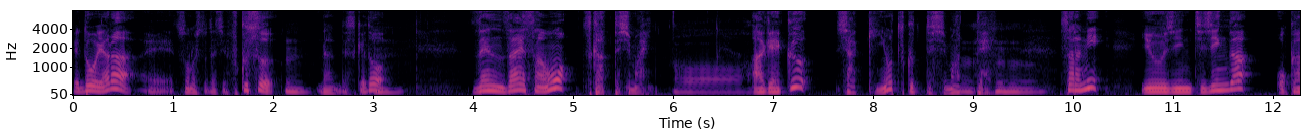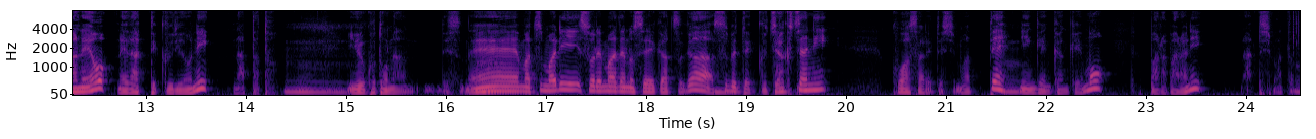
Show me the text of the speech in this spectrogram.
えどうやら、えーその人たち複数うん。なんですけど、うん。全財産を使ってしまいあー。挙句借金を作ってしまって、うんさらに友人知人がお金をねだってくるようになったとうん。いうことなんですね、まあ、つまりそれまでの生活が全てぐちゃぐちゃに壊されてしまって、うん。人間関係もバラバラになってしまったと。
